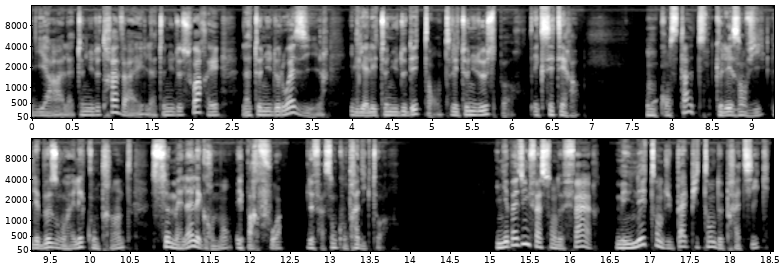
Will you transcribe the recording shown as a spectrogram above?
Il y a la tenue de travail, la tenue de soirée, la tenue de loisir, il y a les tenues de détente, les tenues de sport, etc. On constate que les envies, les besoins et les contraintes se mêlent allègrement et parfois de façon contradictoire. Il n'y a pas une façon de faire mais une étendue palpitante de pratiques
